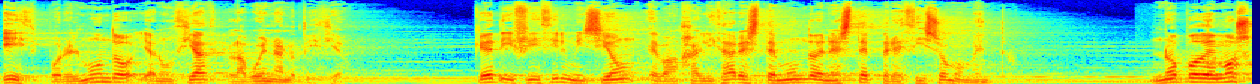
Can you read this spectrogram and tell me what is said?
Id por el mundo y anunciad la buena noticia. Qué difícil misión evangelizar este mundo en este preciso momento. No podemos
